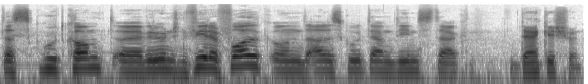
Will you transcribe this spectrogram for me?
das gut kommt. Äh, wir wünschen viel Erfolg und alles Gute am Dienstag. Dankeschön.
